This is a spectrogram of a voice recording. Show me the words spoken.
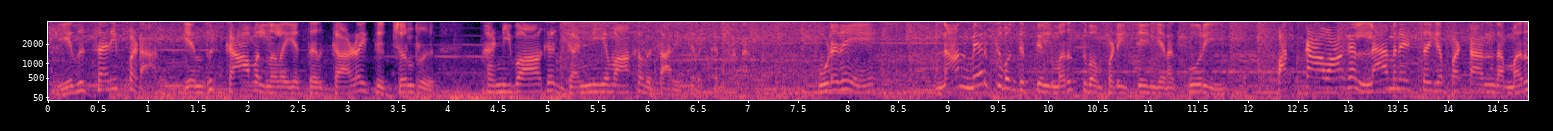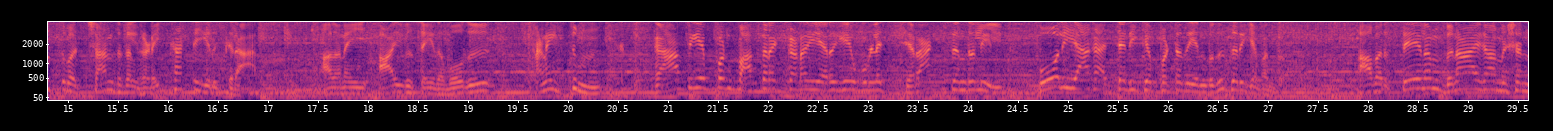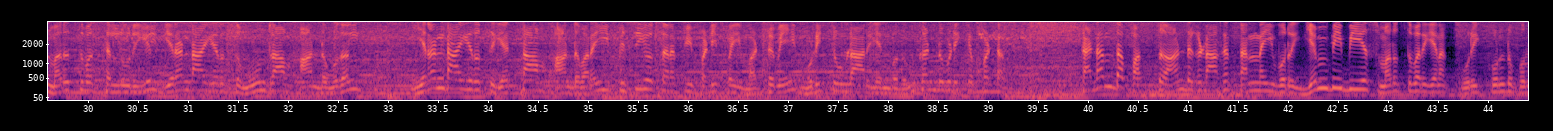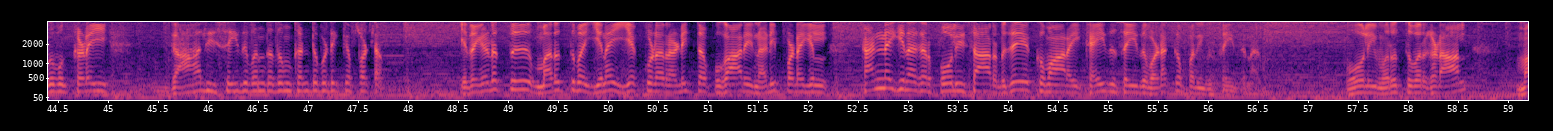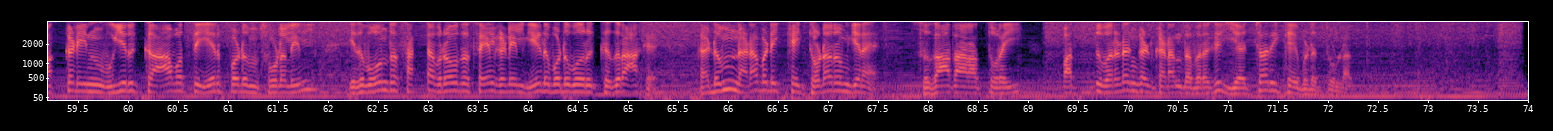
இது சரிப்படா என்று காவல் நிலையத்திற்கு அழைத்துச் சென்று கனிவாக கண்ணியமாக விசாரித்திருக்கின்றனர். உடனே நான் மேற்கு வங்கத்தில் மருத்துவம் படித்தேன் என கூறி பக்காவாக லேமினேட் செய்யப்பட்ட அந்த மருத்துவ சான்றிதழ்களை காட்டியிருக்கிறார். அதனை ஆய்வு செய்தபோது அனைத்தும் காசியப்பன் பாத்திரக்கடை அருகே உள்ள சிராக் சென்றலில் போலியாக அச்சடிக்கப்பட்டது என்பது தெரிய வந்தது அவர் சேலம் விநாயகா மிஷன் மருத்துவக் கல்லூரியில் இரண்டாயிரத்து மூன்றாம் ஆண்டு முதல் இரண்டாயிரத்து எட்டாம் ஆண்டு வரை பிசியோதெரப்பி படிப்பை மட்டுமே முடித்துள்ளார் என்பதும் கண்டுபிடிக்கப்பட்டது. கடந்த பத்து ஆண்டுகளாக தன்னை ஒரு எம்பிபிஎஸ் மருத்துவர் என கூறிக்கொண்டு பொதுமக்களை காலி செய்து வந்ததும் கண்டுபிடிக்கப்பட்டது. இதையடுத்து மருத்துவ இணை இயக்குனர் அளித்த புகாரின் அடிப்படையில் கண்ணகி நகர் போலீசார் விஜயகுமாரை கைது செய்து வழக்கு பதிவு செய்தனர். போலி மருத்துவர்களால் மக்களின் உயிருக்கு ஆபத்து ஏற்படும் சூழலில் இதுபோன்ற சட்டவிரோத செயல்களில் ஈடுபடுவோருக்கு எதிராக கடும் நடவடிக்கை தொடரும் என சுகாதாரத்துறை பத்து வருடங்கள் கடந்த பிறகு எச்சரிக்கை விடுத்துள்ளது.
